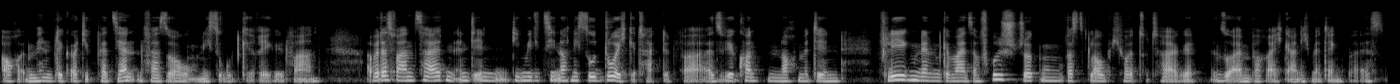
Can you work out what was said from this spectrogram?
auch im Hinblick auf die Patientenversorgung nicht so gut geregelt waren. Aber das waren Zeiten, in denen die Medizin noch nicht so durchgetaktet war. Also wir konnten noch mit den Pflegenden gemeinsam frühstücken, was, glaube ich, heutzutage in so einem Bereich gar nicht mehr denkbar ist.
